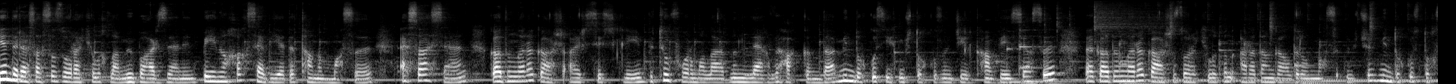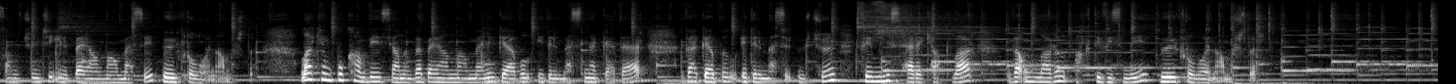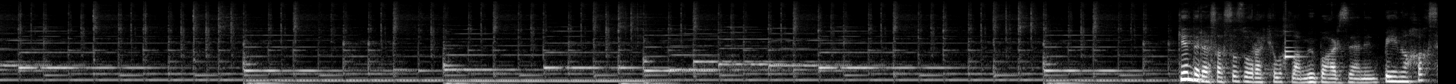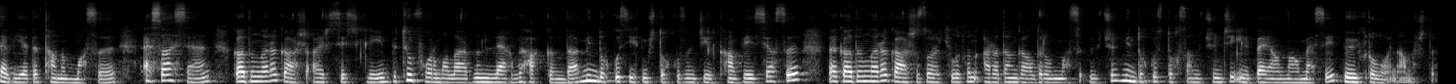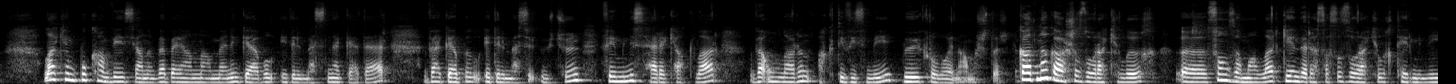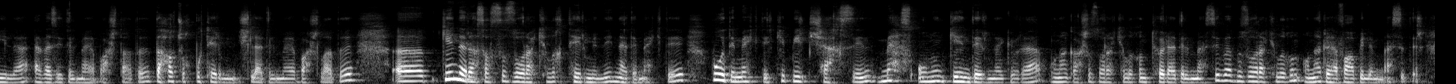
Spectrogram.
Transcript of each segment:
Gender əsaslı zorakılıqla mübarizənin beynəlxalq səviyyədə tanınması əsasən qadınlara qarşı ayrı-seçkiliyin bütün formalarının ləğvi haqqında 1979-cu il konvensiyası və qadınlara qarşı zorakılığın aradan qaldırılması üçün 1993-cü il bəyannaməsi böyük rol oynamışdı. Lakin bu konvensiyanın və bəyannamənin qəbul edilməsinə qədər və qəbul edilməsi üçün feminist hərəkatlar və onların aktivizmi böyük rol oynamışdır. Gender əsaslı zorakılıqla mübarizənin beynəlxalq səviyyədə tanınması əsasən qadınlara qarşı ayrı-seçkiliyin bütün formalarının ləğvi haqqında 1979-cu il konvensiyası və qadınlara qarşı zorakılığın aradan qaldırılması üçün 1993-cü il bəyannaməsi böyük rol oynamışdı. Lakin bu konvensiyanın və bəyannamənin qəbul edilməsinə qədər və qəbul edilməsi üçün feminist hərəkatlar və onların aktivizmi böyük rol oynamışdır. Qadına qarşı zorakılıq son zamanlar gender əsaslı zorakılıq termini ilə əvəz edilməyə başladı. Daha çox bu termin işlədilməyə başladı. Gender əsaslı zorakılıq termini nə deməkdir? Bu o deməkdir ki, bir şəxsin məhz onun genderinə görə ona qarşı zorakılığın törədilməsi və bu zorakılığın ona rəva bilinməsidir.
